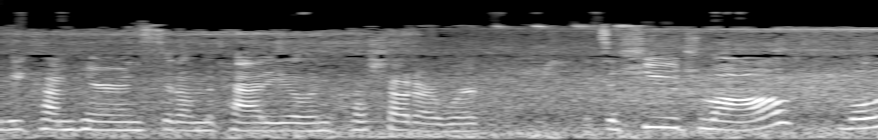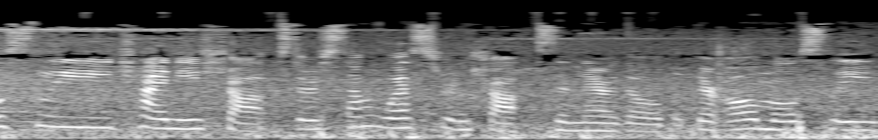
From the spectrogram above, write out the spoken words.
we come here and sit on the patio and push out our work. It's a huge mall, mostly Chinese shops. There's some Western shops in there though, but they're all mostly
